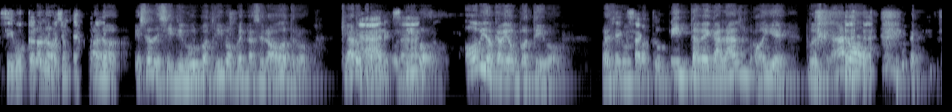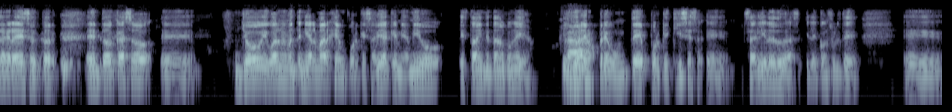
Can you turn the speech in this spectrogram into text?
Si busca No, no, comunicación es por No, algo. no, eso de sin ningún motivo, cuéntaselo a otro. Claro, que Claro, había un motivo. exacto. Obvio que había un motivo. Pues con- con, Exacto. tu pinta de galán, oye, pues claro. Se agradece, doctor. En todo caso, eh, yo igual me mantenía al margen porque sabía que mi amigo estaba intentando con ella. Y yo le pregunté porque quise eh, salir de dudas y le consulté. Eh,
